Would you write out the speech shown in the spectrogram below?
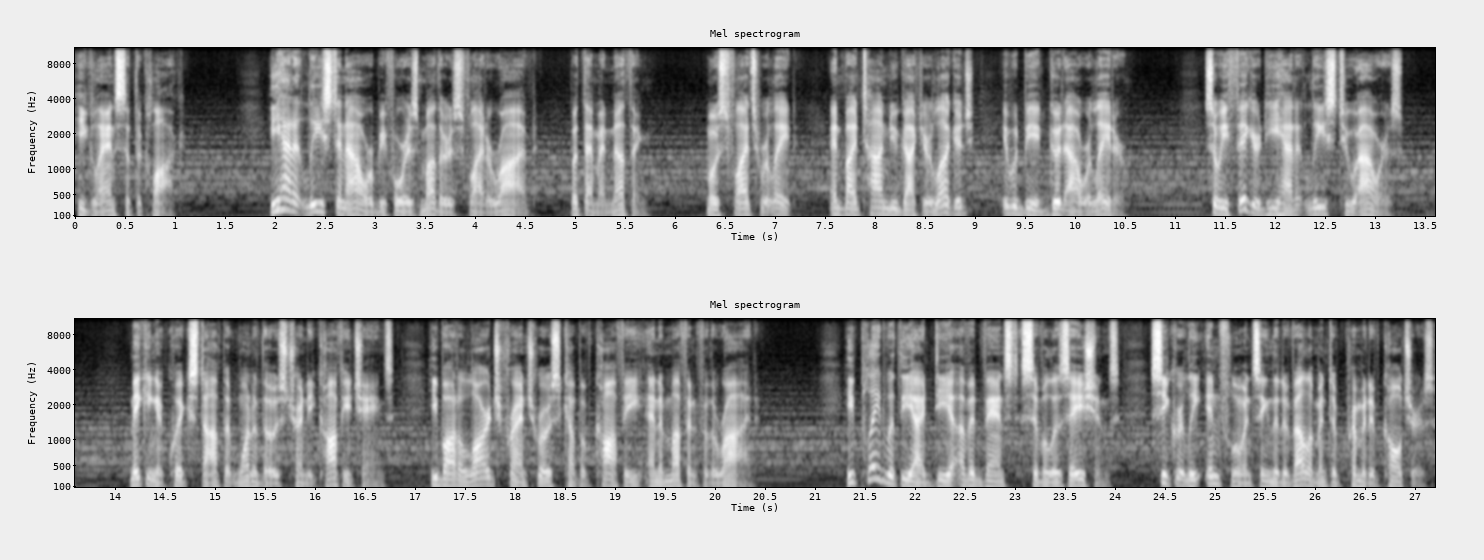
he glanced at the clock. He had at least an hour before his mother's flight arrived, but that meant nothing. Most flights were late, and by the time you got your luggage, it would be a good hour later so he figured he had at least two hours. Making a quick stop at one of those trendy coffee chains, he bought a large French roast cup of coffee and a muffin for the ride. He played with the idea of advanced civilizations, secretly influencing the development of primitive cultures.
